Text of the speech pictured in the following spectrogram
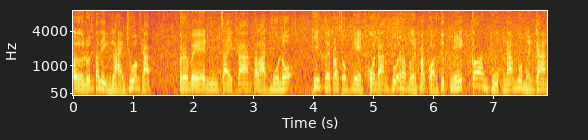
เอ่อล้นตลิ่งหลายช่วงครับ บริเวณใจกลางตลาดมูโนะ ที่เคยประสบเหตุโกดังพุระเบิดมาก่อนจุดนี้ก็ถูกน้ำท่วมเหมือนกัน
